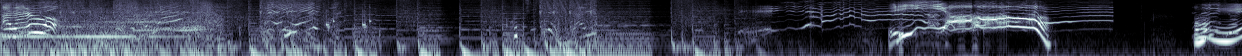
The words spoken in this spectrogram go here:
あなるほどこっちいやー。何？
